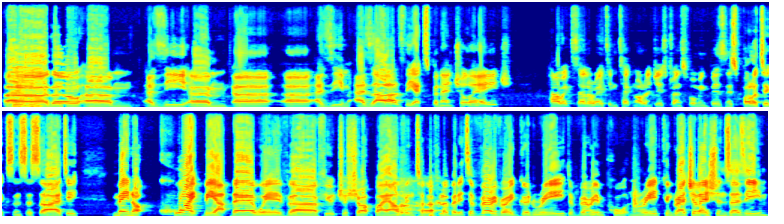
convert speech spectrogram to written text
Uh, mm-hmm. Though um, Azeem, um, uh, uh, Azeem Azhar, the exponential age, how accelerating technology is transforming business, politics, and society. May not quite be up there with uh, Future Shock by Alvin Toffler, but it's a very, very good read, a very important read. Congratulations, Azeem,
